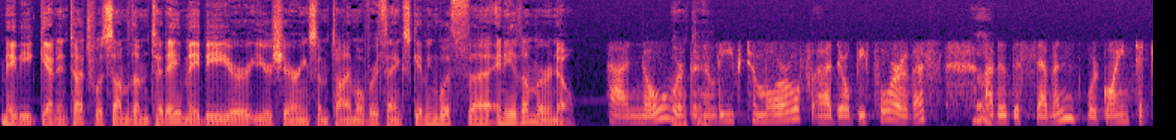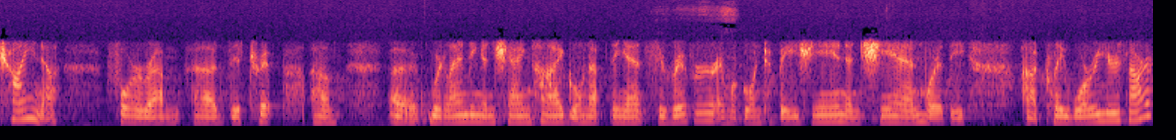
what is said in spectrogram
maybe get in touch with some of them today. Maybe you're you're sharing some time over Thanksgiving with uh, any of them, or no? Uh, no, we're Okay. going to leave tomorrow. Uh, there'll be four of us out of the seven. We're going to China for um, uh, the trip. Um, uh, we're landing in Shanghai, going up the Yangtze River, and we're going to Beijing and Xi'an, where the uh, clay warriors are.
